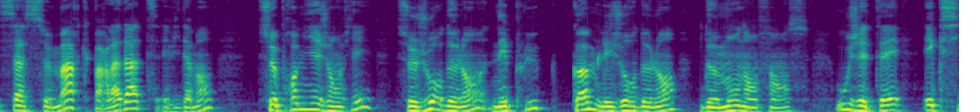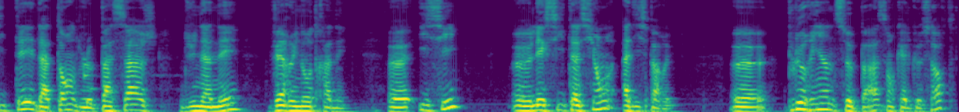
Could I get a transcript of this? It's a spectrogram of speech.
ça se marque par la date, évidemment, ce 1er janvier, ce jour de l'an, n'est plus comme les jours de l'an de mon enfance, où j'étais excité d'attendre le passage d'une année vers une autre année. Euh, ici, euh, l'excitation a disparu. Euh, plus rien ne se passe en quelque sorte,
